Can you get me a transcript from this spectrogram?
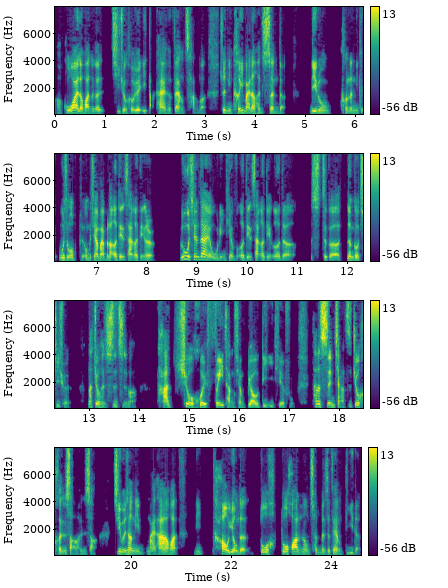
啊。国外的话，那个期权合约一打开会非常长嘛，所以你可以买到很深的。例如，可能你可为什么我们现在买不到二点三、二点二？如果现在五零 T F 二点三、二点二的这个认购期权。那就很实质嘛，它就会非常像标的 ETF，它的时间价值就很少很少。基本上你买它的话，你耗用的多多花的那种成本是非常低的，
